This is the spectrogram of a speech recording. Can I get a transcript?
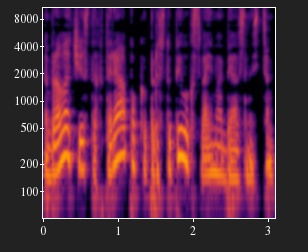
набрала чистых тряпок и приступила к своим обязанностям.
